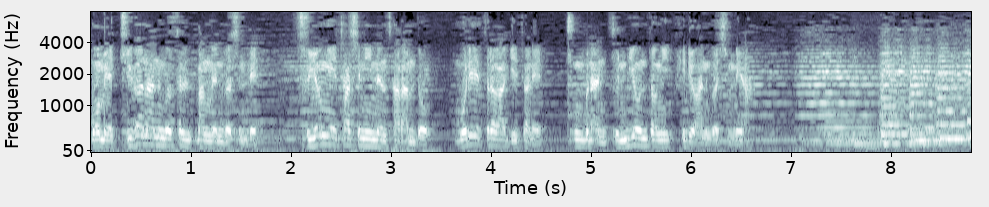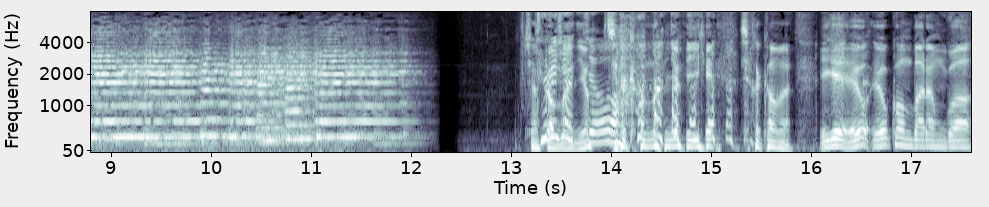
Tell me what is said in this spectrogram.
몸에 쥐가 나는 것을 막는 것인데 수영에 자신 있는 사람도 물에 들어가기 전에 충분한 준비 운동이 필요한 것입니다. 잠깐만요. 들으셨죠? 잠깐만요. 이게 잠깐만. 이게 에어, 에어 컨 바람과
